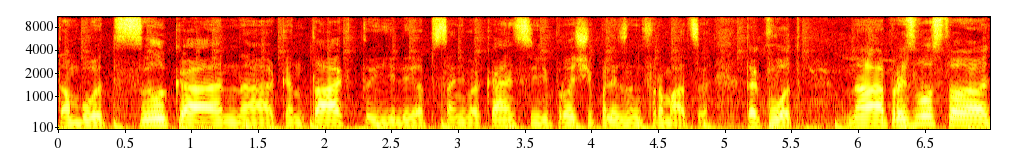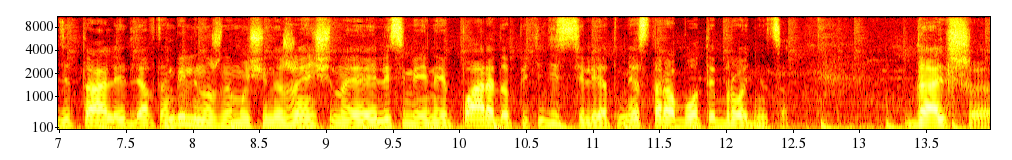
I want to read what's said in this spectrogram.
Там будет ссылка на контакт или описание вакансии и прочая полезная информация. Так вот, на производство деталей для автомобилей нужны мужчины, женщины или семейные пары до 50 лет. Место работы Бродница. Дальше.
